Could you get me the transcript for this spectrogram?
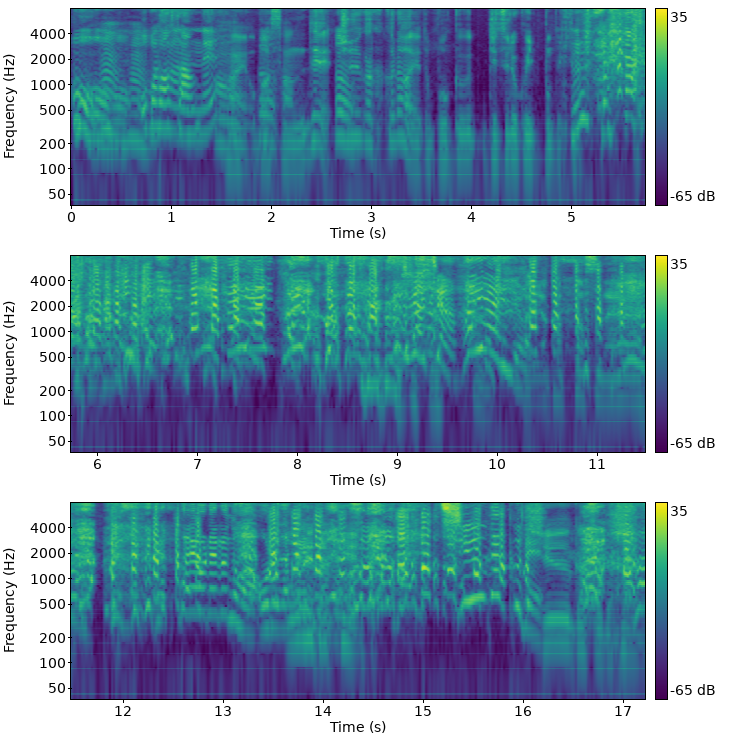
おばさんね、はい、おばさんで、うん。中学からは、えーっと僕実力一本できてました。一人暮らししてちゃん早いよ早かったっすね。頼れるのは俺だけ俺だけ。中学で中学で。はい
